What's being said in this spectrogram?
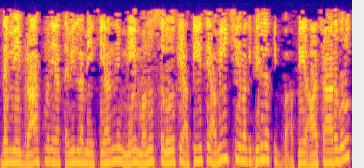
දැන් මේ බ්‍රාහ්මණයාත් ඇවිල්ලා මේ කියන්නේ මේ මනුස්ස ලෝකේ අතීතයේ අවීචිය වගේ පිළිලා තිබ්බා. අපේ ආචාරවරුත්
